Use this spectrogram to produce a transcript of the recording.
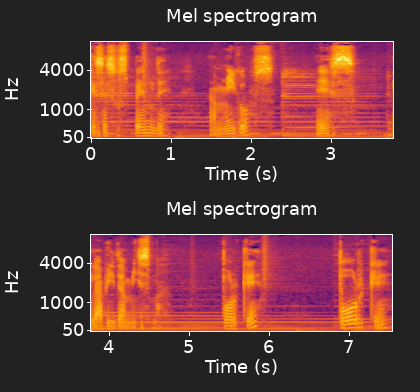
que se suspende, amigos, es la vida misma. ¿Por qué? Porque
